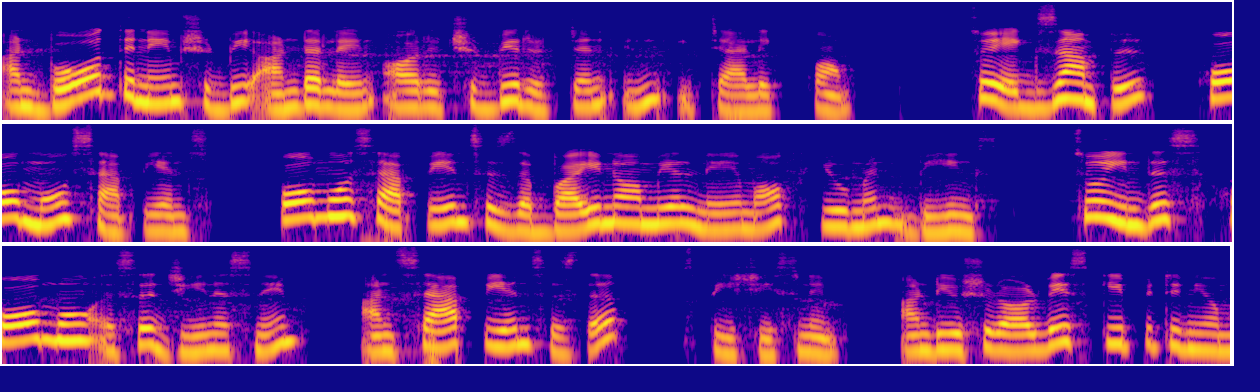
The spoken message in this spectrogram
and both the name should be underlined or it should be written in italic form. So example Homo sapiens. Homo sapiens is the binomial name of human beings. So in this Homo is a genus name and sapiens is the species name and you should always keep it in your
